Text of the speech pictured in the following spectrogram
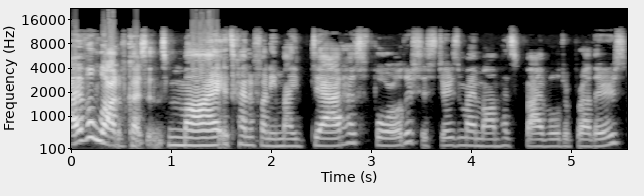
I have a lot of cousins. My it's kind of funny. My dad has four older sisters and my mom has five older brothers.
